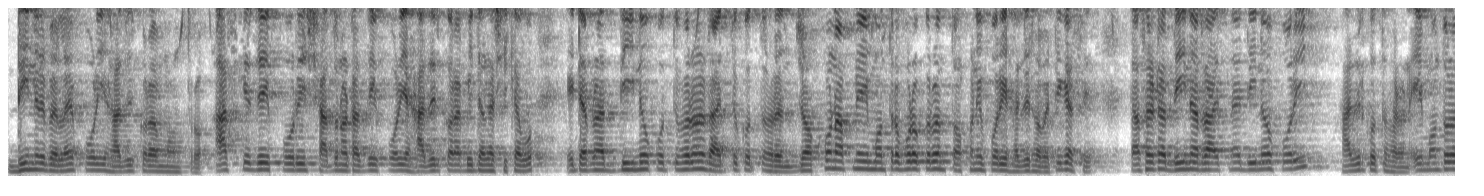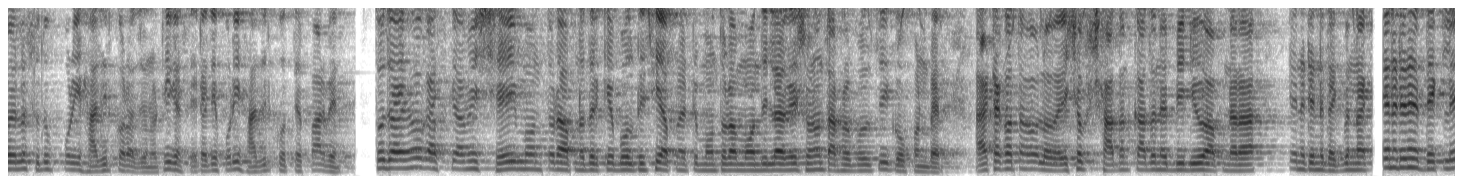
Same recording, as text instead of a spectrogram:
দিনের বেলায় পরি হাজির করা মন্ত্র। আজকে যে পরি সাধনাটা, যে পরি হাজির করা বিদ্যাটা শিখাবো, এটা আপনারা দিনও করতে পারবেন রাতও করতে পারবেন। যখন আপনি এই মন্ত্র প্রয়োগ করবেন, তখনই পরি হাজির হবে, ঠিক আছে? তাছাড়া এটা দিন আর রাত নয়, দিনও পরি হাজির করতে পারবেন। এই মন্ত্র হলো শুধু পরি হাজির করার জন্য, ঠিক আছে? এটা দিয়ে পরি হাজির করতে পারবেন। তো যাই হোক, আজকে আমি সেই মন্ত্রটা আপনাদেরকে বলতেছি, আপনার একটু মন্ত্রটা মন দিয়ে লাগে শুনুন, তারপর বলছি গোপন ব্যাপ আর একটা কথা হলো, এইসব সাধন কাদনের ভিডিও আপনারা টেনে টেনে দেখবেন না। টেনে টেনে দেখলে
